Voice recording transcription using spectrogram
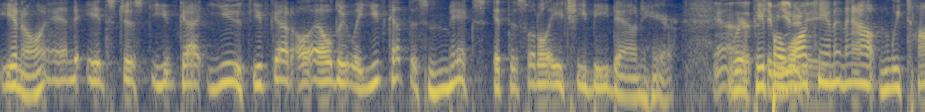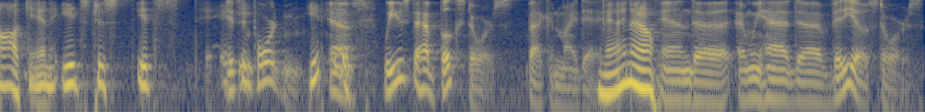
you know, and it's just you've got youth, you've got elderly, you've got this mix at this little HEB down here, Yeah, where people walk in and out and we talk, and it's just it's it's important. it yeah. is. We used to have bookstores back in my day. Yeah, I know. and uh, and we had uh, video stores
